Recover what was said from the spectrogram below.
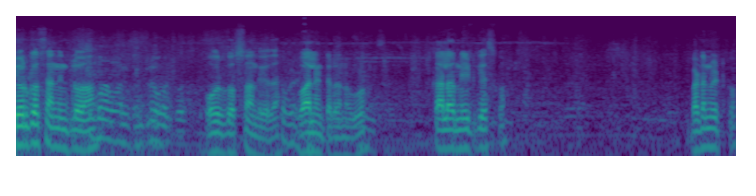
ఎవరికి వస్తుంది ఇంట్లో? ఒకరికి వస్తుంది కదా? వాలంటీరా నువ్వు? కలర్ నీట్గా వేసుకో. బటన్ పెట్టుకో.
